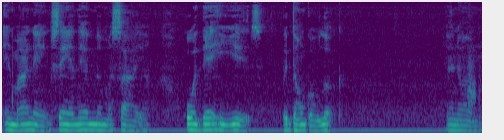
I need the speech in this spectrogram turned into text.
in my name, saying they're the Messiah, or there he is, but don't go look. And um,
